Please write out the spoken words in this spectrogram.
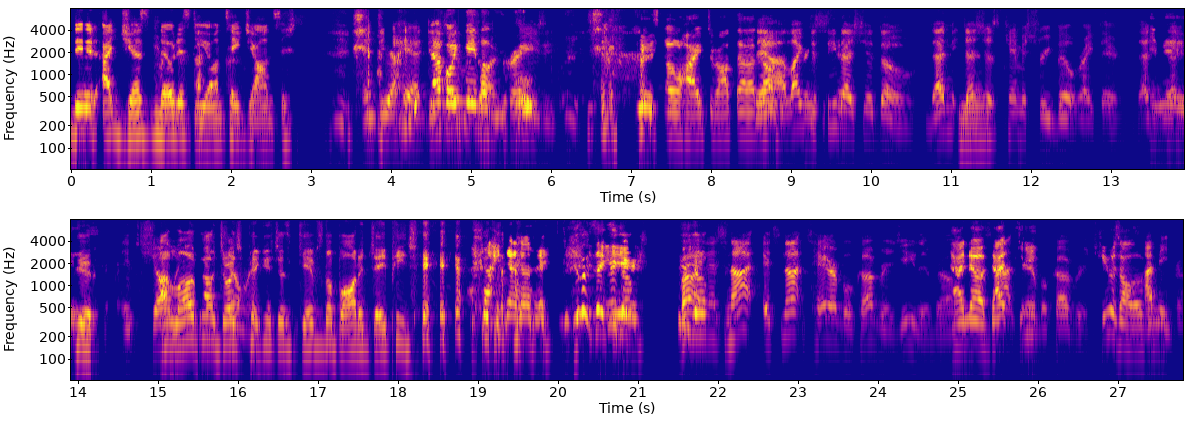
Dude, I just noticed Diontae Johnson. And yeah, yeah, That boy DJ was came up. going crazy. he was so hyped about that. That Yeah, was I a like to see shit. that shit though. That that's just chemistry built right there. That, It that is. Dude, it's showing. I love how It's George showing. Pickens just gives the ball to JPJ. I know. He's like, Here you Bro, Here you and go. it's not it's not terrible coverage either, bro. I know, It's that- he- terrible coverage. He was all over. Him. I me, mean- bro.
